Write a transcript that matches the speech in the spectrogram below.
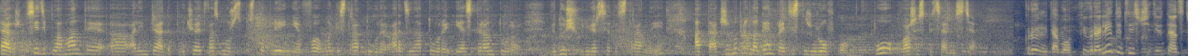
Также все дипломанты э, Олимпиады получают возможность поступления в магистратуры, ординатуры и аспирантуры ведущих университетов страны, а также мы предлагаем пройти стажировку по вашей специальности. Кроме того, в феврале 2019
